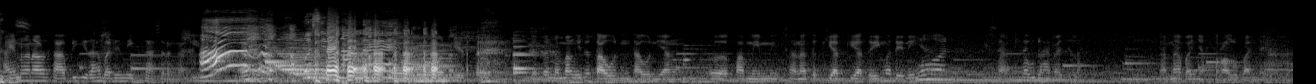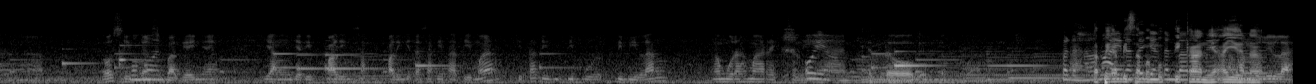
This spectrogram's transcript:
ayo nu harus kabdi irah bade nikah sedang kali Gosip nanti. gitu dan memang itu tahun-tahun yang eh, pamimi sana teu kiat-kiat teuing mah Denny nya bisa kita udahan aja lah karena banyak terlalu banyak gosip dan sebagainya yang jadi paling sak- paling kita sakit hati mah kita di- dibu- dibilang ngamurah mareh kesenian Oh, ya Allah. Gitu, gitu. Padahal Tapi kan bisa membuktikan ya, ayeuna. Alhamdulillah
